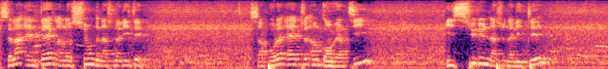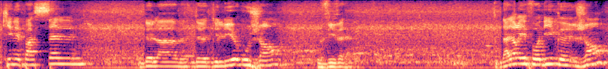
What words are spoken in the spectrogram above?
Cela intègre la notion de nationalité. Ça pourrait être un converti issu d'une nationalité qui n'est pas celle de la, du lieu où Jean vivait. D'ailleurs, il faut dire que Jean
